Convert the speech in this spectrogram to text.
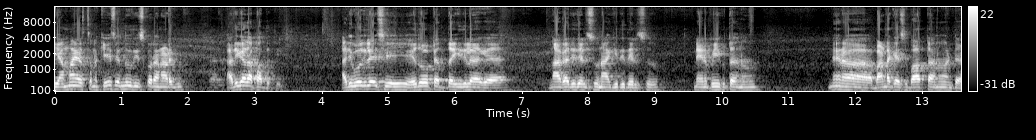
ఈ అమ్మాయి వస్తున్న కేసు ఎందుకు తీసుకోరని అడుగు. అది కదా పద్ధతి. అది వదిలేసి ఏదో పెద్ద ఇదిలాగా నాకు అది తెలుసు నాకు ఇది తెలుసు నేను పీకుతాను నేను బండకేసి బాత్తాను అంటే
